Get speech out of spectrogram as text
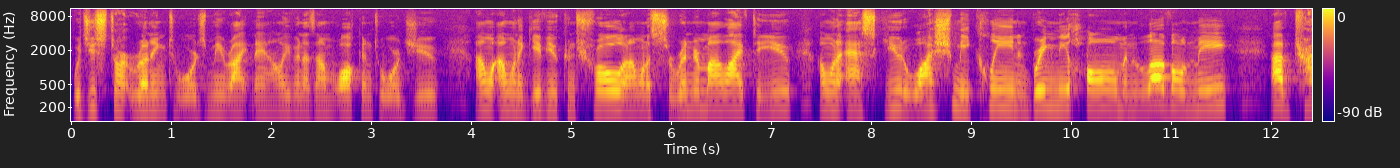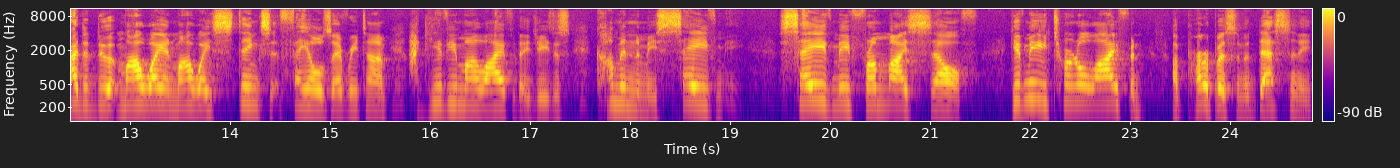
would you start running towards me right now, even as I'm walking towards you? I want, want to give you control and I want to surrender my life to you. I want to ask you to wash me clean and bring me home and love on me. I've tried to do it my way, and my way stinks. It fails every time. I give you my life today, Jesus. Come into me. Save me. Save me from myself. Give me eternal life and a purpose and a destiny.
